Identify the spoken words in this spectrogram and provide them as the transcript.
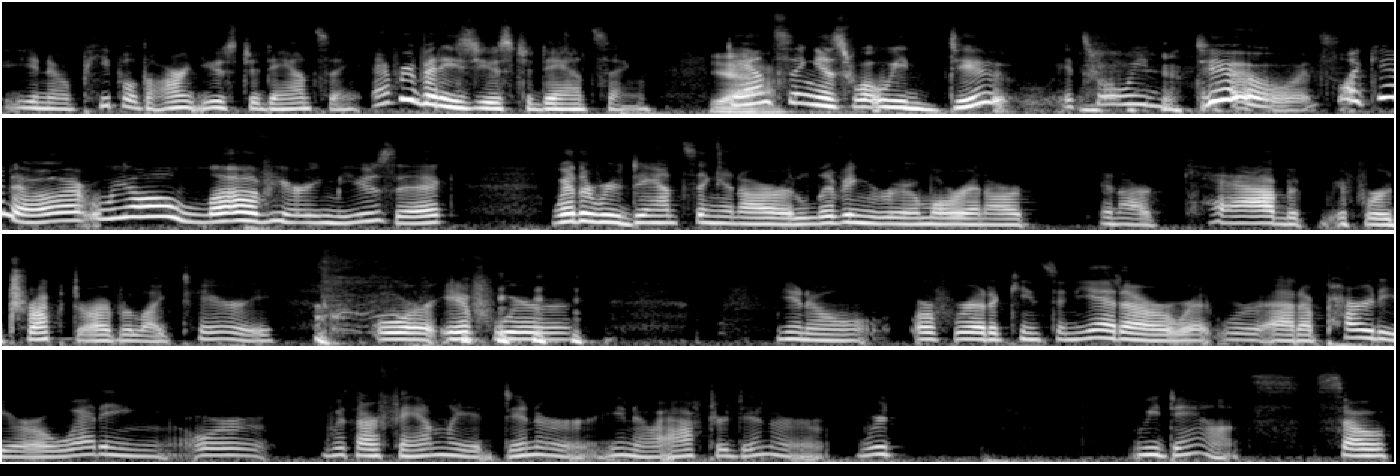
You know, people aren't used to dancing. Everybody's used to dancing. Yeah. Dancing is what we do. It's what we do. It's like you know, we all love hearing music, whether we're dancing in our living room or in our in our cab if we're a truck driver like Terry, or if we're you know, or if we're at a quinceañera or we're at, we're at a party or a wedding or with our family at dinner, you know, after dinner, we're we dance. So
